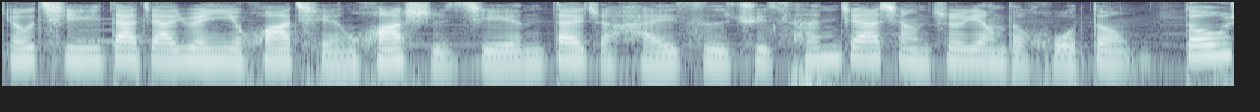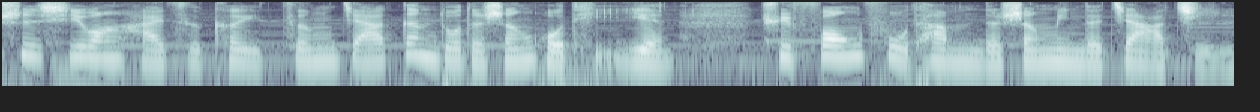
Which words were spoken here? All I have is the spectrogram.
尤其大家愿意花钱花时间带着孩子去参加像这样的活动，都是希望孩子可以增加更多的生活体验，去丰富他们的生命的价值，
